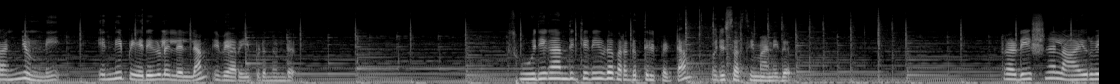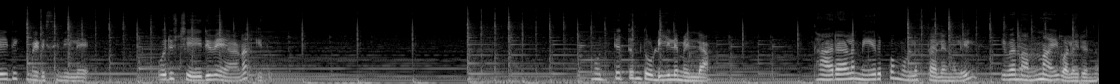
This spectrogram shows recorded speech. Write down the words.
കഞ്ഞുണ്ണി എന്നീ പേരുകളിലെല്ലാം ഇവ അറിയപ്പെടുന്നുണ്ട്. സൂര്യകാന്തി ചെടിയുടെ വർഗത്തിൽപ്പെട്ട ഒരു സസ്യമാണിത്. ട്രഡീഷണൽ ആയുർവേദിക് മെഡിസിനിലെ ഒരു ചേരുവയാണ് ഇത്. മുറ്റത്തും തൊടിയിലുമെല്ലാം ധാരാളം ഈർപ്പമുള്ള സ്ഥലങ്ങളിൽ ഇവ നന്നായി വളരുന്നു.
